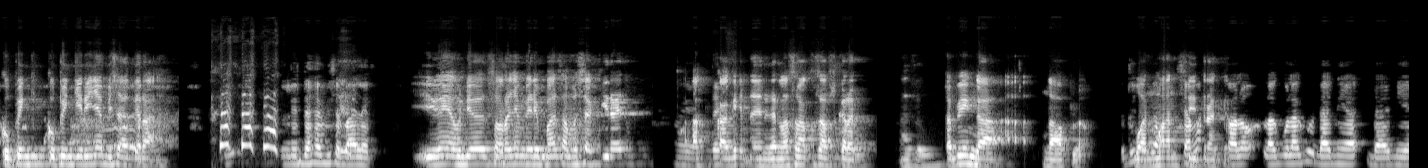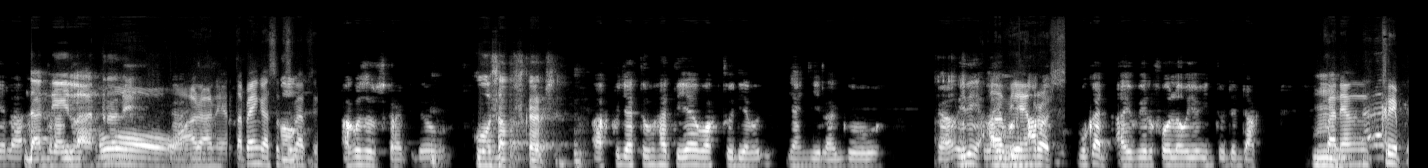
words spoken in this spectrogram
kuping kuping kirinya bisa gerak Lidahnya bisa balik. iya yang dia suaranya mirip banget sama Shakira itu Oh, iya. aku kaget dan langsung aku subscribe langsung tapi nggak nggak upload Itu One month sih terakhir. Kalau lagu-lagu Dania Daniela Daniela Andrade. Andrade. oh Ya. ada nih tapi nggak subscribe sih Aku subscribe itu. aku subscribe sih. Aku jatuh hati ya waktu dia nyanyi lagu ya, ini I will, Rose bukan I will follow you into the dark. Hmm. bukan yang Creep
